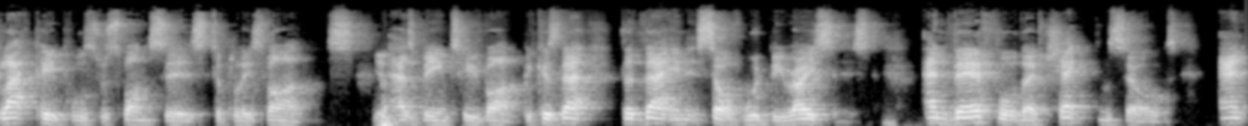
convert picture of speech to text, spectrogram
black people's responses to police violence as being too violent because that, that that in itself would be racist and therefore they've checked themselves and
